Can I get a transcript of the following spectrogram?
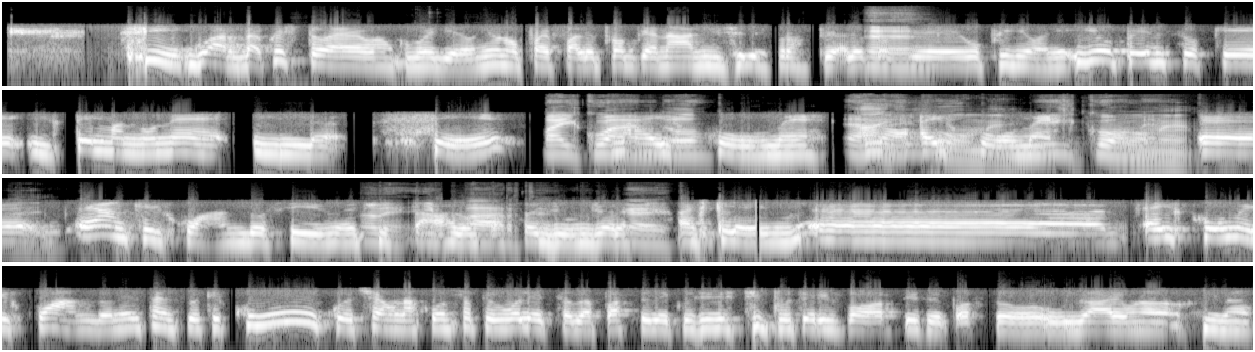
Sì, guarda, questo è come dire, ognuno poi fa le proprie analisi, le proprie, le Eh. proprie opinioni. Io penso che il tema non è il se, ma il quando. il come. Ah, no, il è il come, come. il come. Eh, e anche il quando, sì, Vabbè, ci sta, lo parte, posso aggiungere ok. al claim. Eh, è il come e il quando, nel senso che comunque c'è una consapevolezza da parte dei cosiddetti poteri forti, se posso usare una, una,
